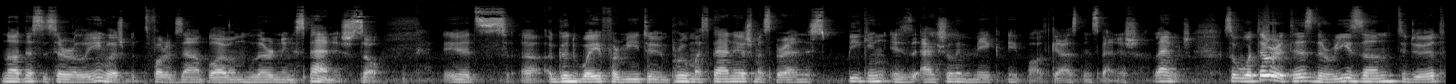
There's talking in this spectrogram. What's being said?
Not necessarily English, but for example, I'm learning Spanish. So it's uh, a good way for me to improve my Spanish. My Spanish speaking is actually make a podcast in Spanish language. So whatever it is, the reason to do it,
